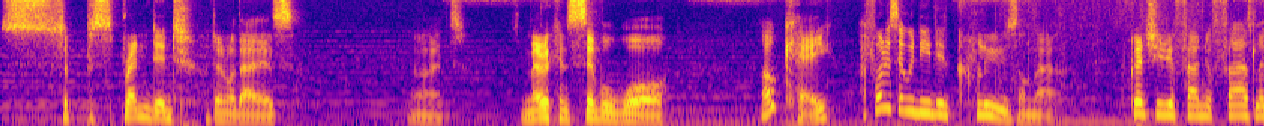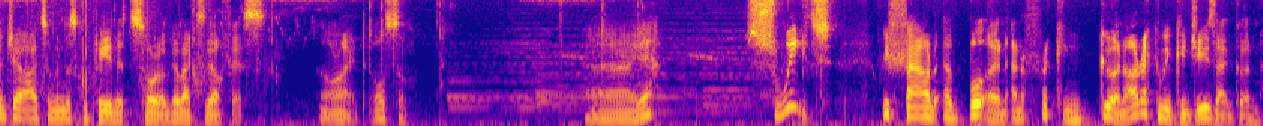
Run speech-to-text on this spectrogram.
suspended. I don't know what that is. Alright. American Civil War. Okay. I thought it said we needed clues on that. Congratulations, you found your first ledger item and just completed the tutorial. Go back to the office. Alright, awesome. Uh, yeah. Sweet! We found a button and a freaking gun. I reckon we could use that gun.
